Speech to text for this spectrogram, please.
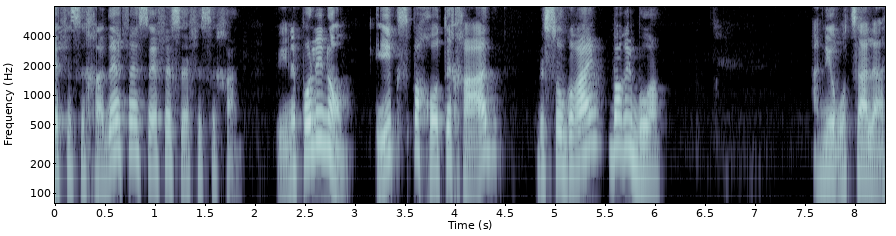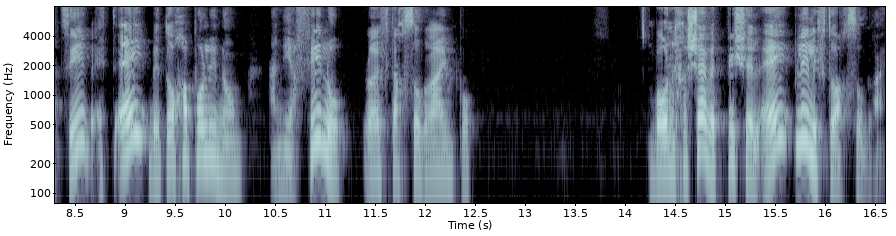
0, 1, 0, 0, 0, 1. והנה פולינום, x פחות 1 בסוגריים בריבוע. אני רוצה להציב את A בתוך הפולינום. אני אפילו לא אפתח סוגריים פה. בואו נחשב את P של A בלי לפתוח סוגריים.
